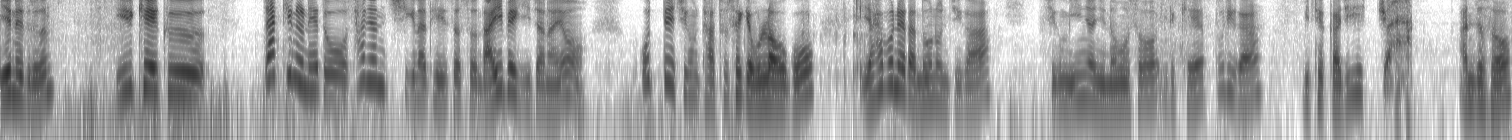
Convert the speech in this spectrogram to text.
얘네들은 이렇게 그 작기는 해도 4년씩이나 돼 있어서 나이백이잖아요. 꽃대 지금 다 두세 개 올라오고 이 화분에다 놓는 지가 지금 2년이 넘어서 이렇게 뿌리가 밑에까지 쫙 앉아서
